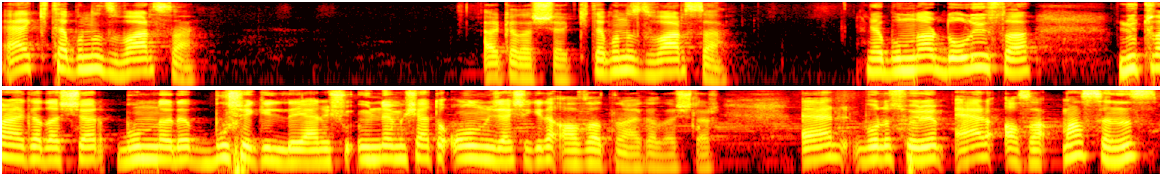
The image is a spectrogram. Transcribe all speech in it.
Eğer kitabınız varsa arkadaşlar kitabınız varsa ya bunlar doluysa lütfen arkadaşlar bunları bu şekilde yani şu ünlem işareti olmayacak şekilde azaltın arkadaşlar. Eğer burada söylüyorum eğer azaltmazsanız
